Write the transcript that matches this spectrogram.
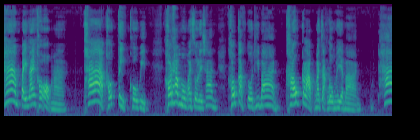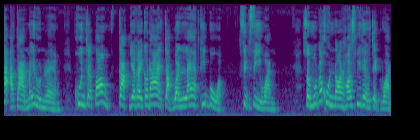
ห้ามไปไล่เขาออกมา ถ้าเขาติดโควิด เขาทำโฮมไอโซเลชันเขากักตัวที่บ้าน เขากลับมาจากโรงพยาบาล ถ้าอาการไม่รุนแรง คุณจะต้องกักยังไงก็ได้จากวันแรกที่บวก 14 วัน สมมุติว่าคุณนอนฮอสพิทอล7วัน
